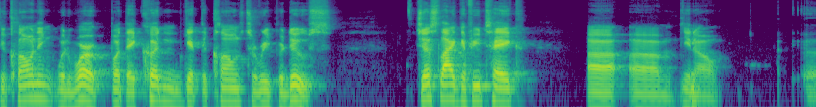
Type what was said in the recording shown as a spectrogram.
The cloning would work, but they couldn't get the clones to reproduce. Just like if you take, uh, um, you know, uh,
